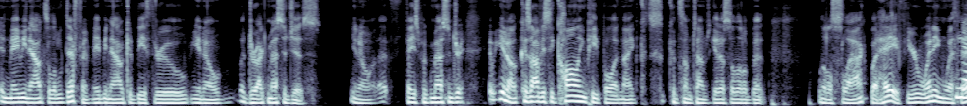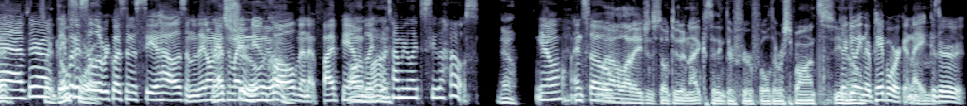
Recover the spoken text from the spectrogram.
And maybe now it's a little different. Maybe now it could be through you know direct messages. You know, uh, Facebook Messenger. You know, because obviously calling people at night could, could sometimes get us a little bit, little slack. But hey, if you're winning with it, Nah, if they're it's like, they go put a for Zillow it. request in to see a house and they don't That's answer my true, noon yeah. call, then at 5 p.m., I'm like, what time would you like to see the house? yeah, You know? And so Not a lot of agents don't do it at night because I think they're fearful of the response. You they're know? doing their paperwork at night because mm-hmm. they're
